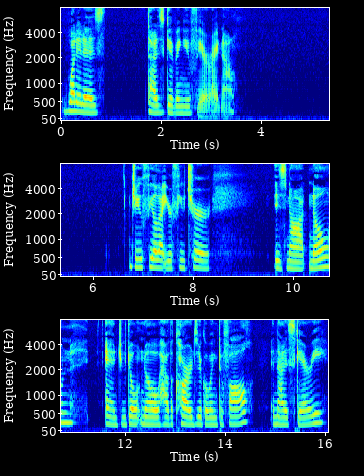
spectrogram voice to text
what it is that is giving you fear right now. Do you feel that your future is not known and you don't know how the cards are going to fall and that is scary?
